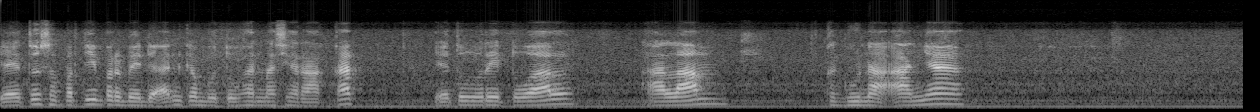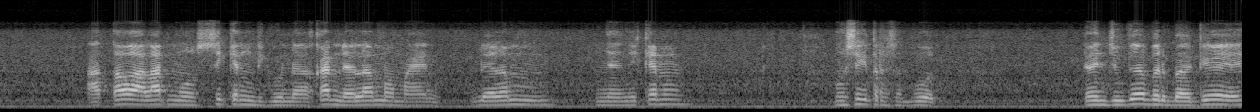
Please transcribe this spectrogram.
yaitu seperti perbedaan kebutuhan masyarakat yaitu ritual, alam, kegunaannya atau alat musik yang digunakan dalam memain dalam menyanyikan musik tersebut. Dan juga berbagai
